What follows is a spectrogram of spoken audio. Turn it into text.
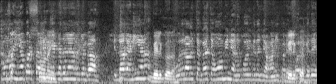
ਸੋਨਾ ਹੀ ਆ ਪਰ ਸੋਨਾ ਪਹਿਲੇ ਹੀ। ਜੇ ਕਦੇ ਲੈਣ ਨੂੰ ਚੰਗਾ ਕਿੱਲਾ ਲੈਣੀ ਆ ਨਾ। ਬਿਲਕੁਲ। ਉਹਦੇ ਨਾਲੋਂ ਚੰਗਾ ਚੌਵਾਂ ਮਹੀਨਿਆਂ ਨੂੰ ਕੋਈ ਕਿਤੇ ਜਾਣਾ ਨਹੀਂ ਘਰੇ ਬਿਲਕੁਲ। ਸਾਰੇ ਕਿਤੇ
